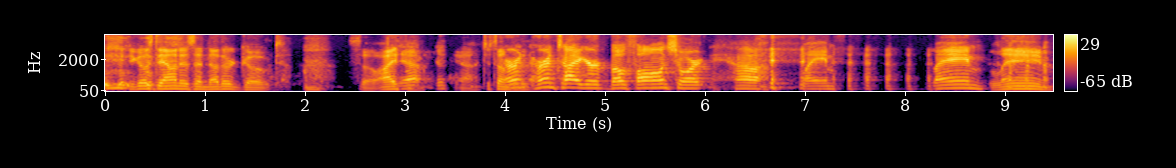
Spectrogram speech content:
She goes down as another goat. So, I think Yeah, yeah, just her and her and Tiger both falling short. Oh, lame, lame. lame.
